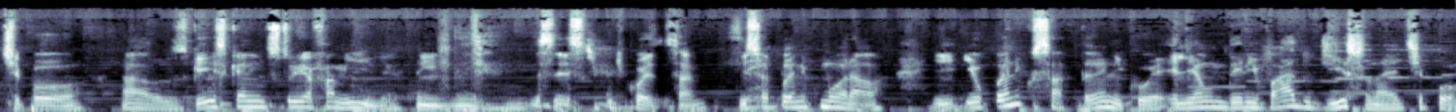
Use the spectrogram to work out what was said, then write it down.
Tipo, ah, os gays querem destruir a família, assim, esse, esse, tipo de coisa, sabe? Sim. Isso é pânico moral. E, e, o pânico satânico, ele é um derivado disso, né? Tipo,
